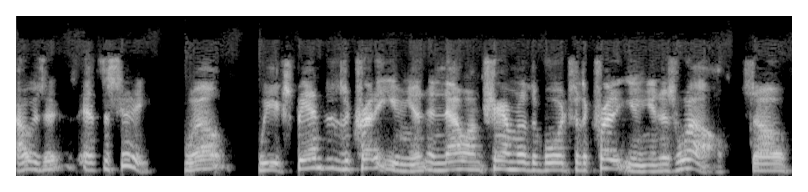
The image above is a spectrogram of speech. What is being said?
I was at, at the city. Well, we expanded the credit union, and now I'm chairman of the board for the credit union as well. So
